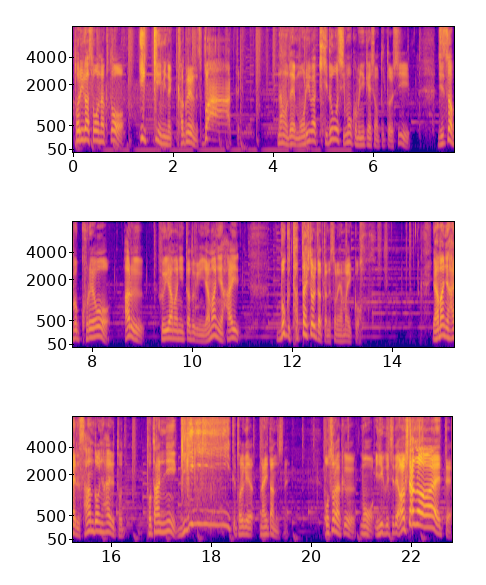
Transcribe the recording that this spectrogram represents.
鳥がそう鳴くと一気にみんな隠れるんです。バーって。なので森は軌道士もコミュニケーションを取ってるし実は僕これをある冬山に行った時に山に入僕たった一人だったんでその山一個。山に入る山道に入ると途端にギギギギギって鳥が鳴いたんですね。おそらくもう入り口で「あ来たぞおい!」って。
